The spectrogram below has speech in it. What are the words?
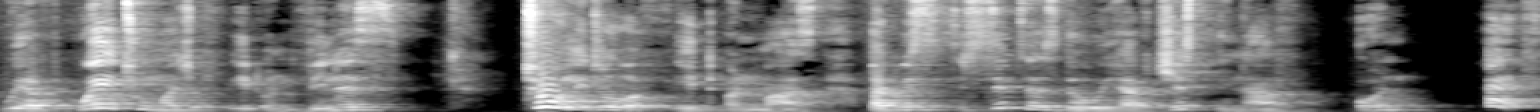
we have way too much of it on Venus, too little of it on Mars, but we, it seems as though we have just enough on Earth.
